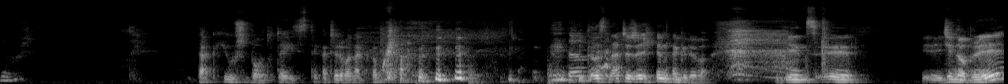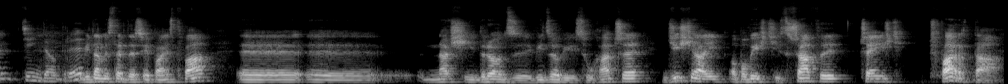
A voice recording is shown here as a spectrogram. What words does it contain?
Już? Tak, już, bo tutaj jest taka czerwona kropka. I Dobra. to znaczy, że się nagrywa. Więc y, y, dzień dobry. Dzień dobry. Witamy serdecznie Państwa. E, e, nasi drodzy widzowie i słuchacze. Dzisiaj opowieści z szafy, część czwarta.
